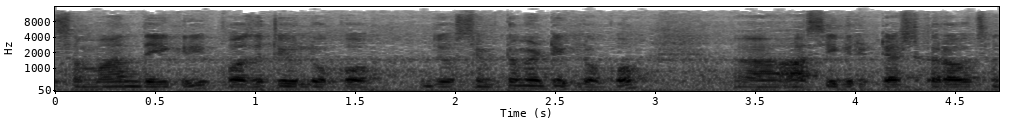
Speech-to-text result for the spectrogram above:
सम्मान देकर पजिट लोक जो सिमटोमेटिक लोक आसिक टेस्ट कराऊँचा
